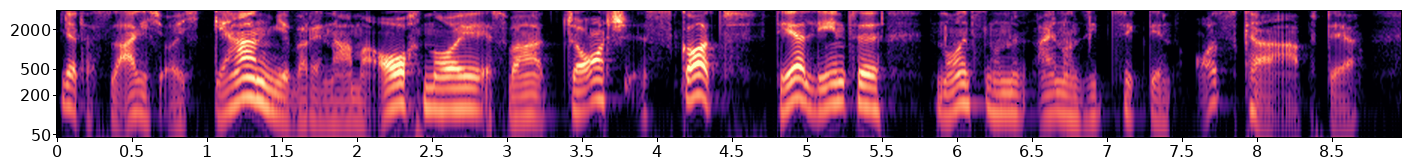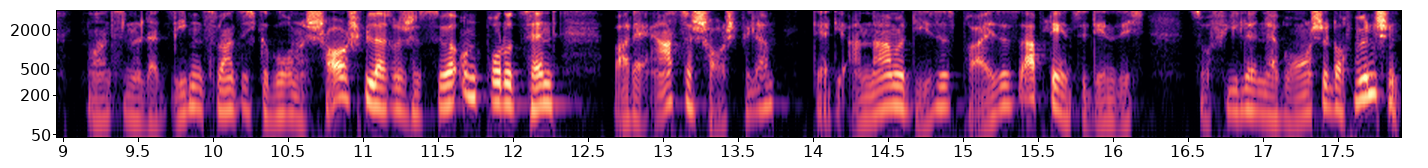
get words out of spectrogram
Ja, das sage ich euch gern. Mir war der Name auch neu. Es war George Scott. Der lehnte 1971 den Oscar ab. Der 1927 geborene Schauspieler, Regisseur und Produzent war der erste Schauspieler, der die Annahme dieses Preises ablehnte, den sich so viele in der Branche doch wünschen.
